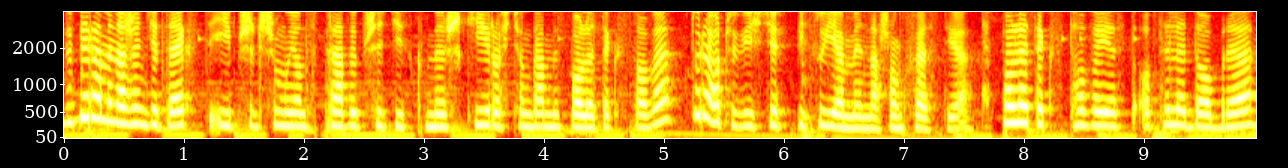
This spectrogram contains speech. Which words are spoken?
Wybieramy narzędzie tekst i przytrzymując prawy przycisk myszki rozciągamy pole tekstowe, które oczywiście wpisujemy naszą kwestię. Pole tekstowe jest o tyle dobre,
